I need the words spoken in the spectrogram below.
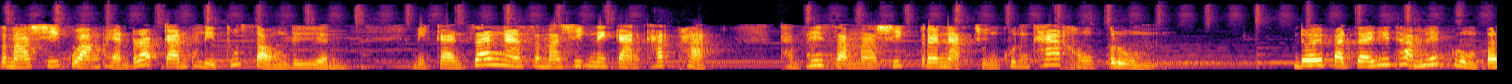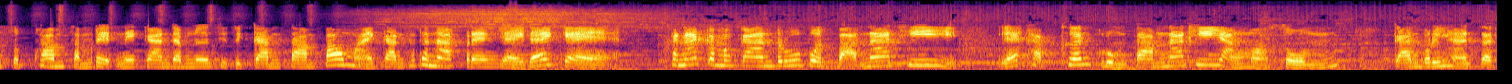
สมาชิกวางแผนรอบการผลิตทุก 2 เดือน มีการจ้างงานสมาชิกในการคัดผักทำให้สมาชิกตระหนักถึงคุณค่าของกลุ่ม โดยปัจจัยที่ทำให้กลุ่มประสบความสำเร็จในการดำเนินกิจกรรมตามเป้าหมายการพัฒนาแปลงใหญ่ได้แก่ คณะกรรมการรู้บทบาทหน้าที่ และขับเคลื่อนกลุ่มตามหน้าที่อย่างเหมาะสม การบริหารจัด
